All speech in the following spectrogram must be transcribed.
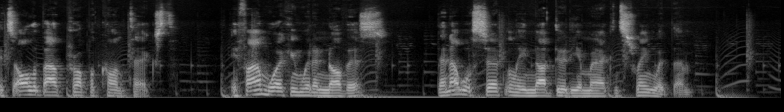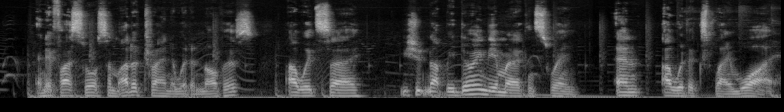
it's all about proper context. If I'm working with a novice, then I will certainly not do the American swing with them. And if I saw some other trainer with a novice, I would say, You should not be doing the American swing. And I would explain why.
